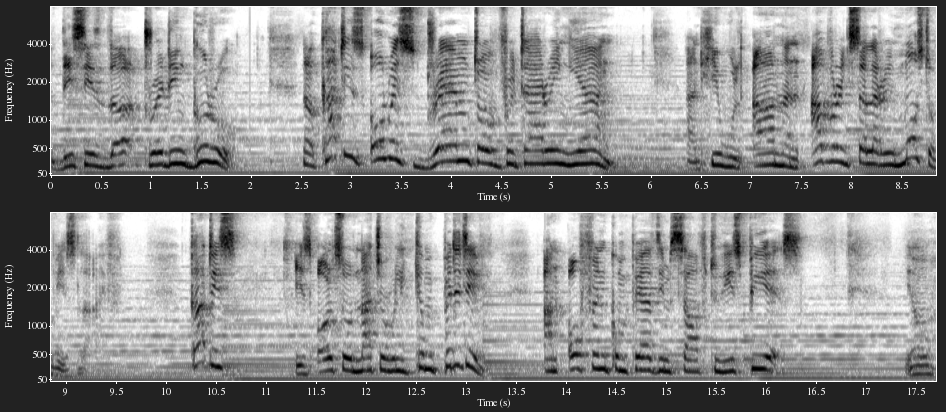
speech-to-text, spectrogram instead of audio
This is the trading guru. Now, Curtis always dreamt of retiring young and he would earn an average salary most of his life. Curtis is also naturally competitive and often compares himself to his peers. You know,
